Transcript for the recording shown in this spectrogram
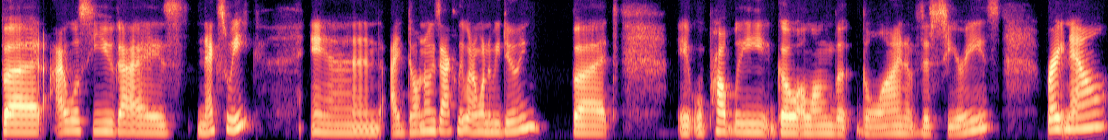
But I will see you guys next week. And I don't know exactly what I want to be doing, but it will probably go along the, the line of this series right now.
